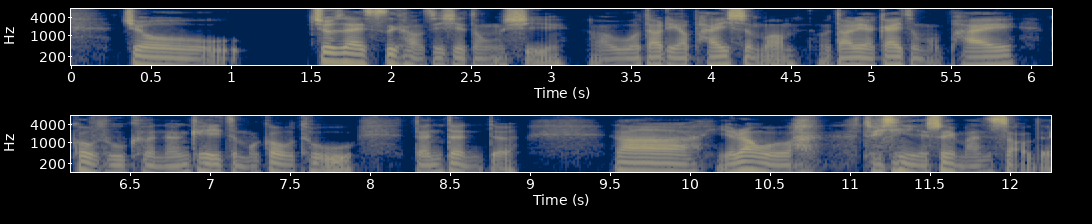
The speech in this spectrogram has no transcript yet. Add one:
就。就在思考这些东西啊，我到底要拍什么？我到底要该怎么拍？构图可能可以怎么构图等等的，那也让我 最近也睡蛮少的。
